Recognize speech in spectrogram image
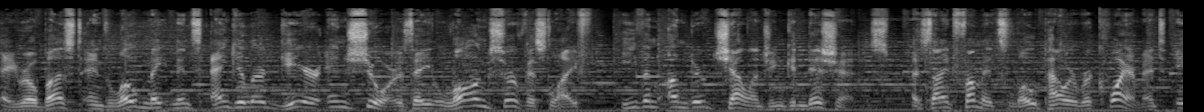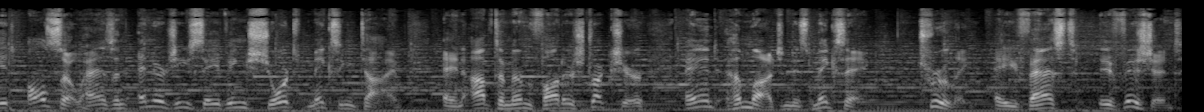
A robust and low-maintenance angular gear ensures a long service life even under challenging conditions. Aside from its low power requirement, it also has an energy-saving short mixing time, an optimum fodder structure, and homogeneous mixing. Truly a fast, efficient,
